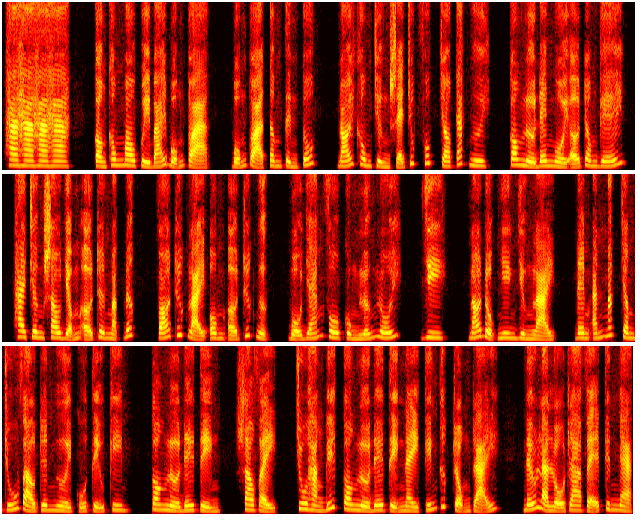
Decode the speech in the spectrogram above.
ha ha ha ha, còn không mau quỳ bái bổn tọa, bổn tọa tâm tình tốt, nói không chừng sẽ chúc phúc cho các ngươi. Con lừa đen ngồi ở trong ghế, hai chân sau dẫm ở trên mặt đất, vó trước lại ôm ở trước ngực, bộ dáng vô cùng lớn lối. Di, nó đột nhiên dừng lại, đem ánh mắt chăm chú vào trên người của Tiểu Kim. Con lừa đê tiện, sao vậy? Chu Hằng biết con lừa đê tiện này kiến thức rộng rãi, nếu là lộ ra vẻ kinh ngạc,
